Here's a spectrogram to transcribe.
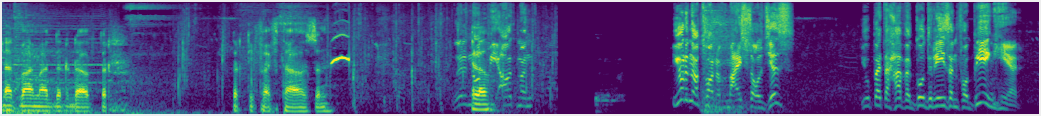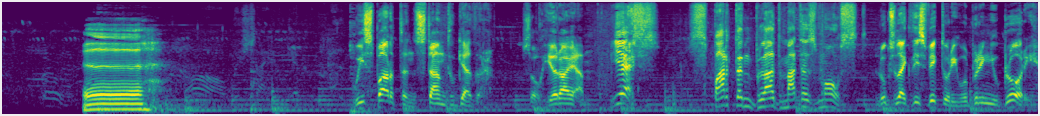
Not my mother, daughter. 35,000. Will Hello. not be. You're not one of my soldiers. You better have a good reason for being here. Uh, We Spartans stand together. So here I am. Yes, Spartan blood matters most. Looks like this victory will bring you glory.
